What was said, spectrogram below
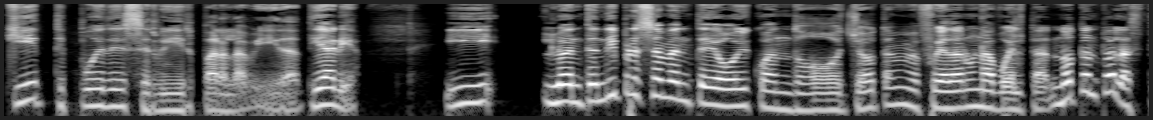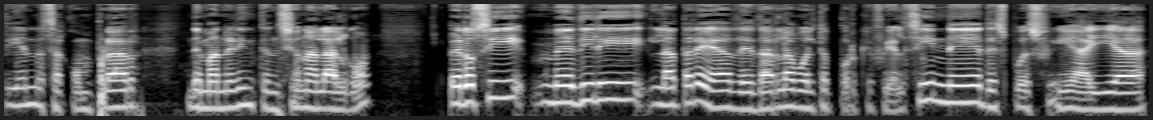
que te puede servir para la vida diaria. Y lo entendí precisamente hoy cuando yo también me fui a dar una vuelta, no tanto a las tiendas a comprar de manera intencional algo, pero sí me di la tarea de dar la vuelta porque fui al cine, después fui ahí a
